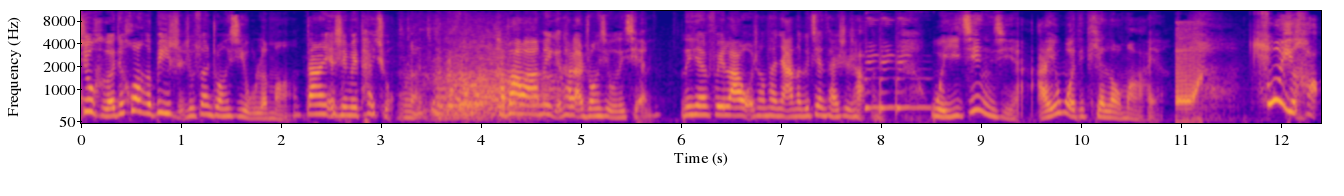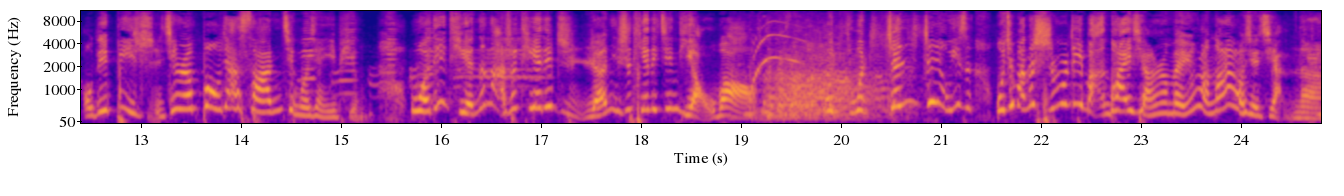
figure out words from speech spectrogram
就合计换个壁纸就算装修了嘛。当然也是因为太穷了，他爸妈没给他俩装修的钱。那天非拉我上他家那个建材市场，我一进去，哎呦，我的天老妈呀！最好的壁纸竟然报价三千块钱一瓶，我的天，那哪是贴的纸啊？你是贴的金条吧？我我真真有意思，我就把那实木地板拍墙上呗，用不了那老些钱呢。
